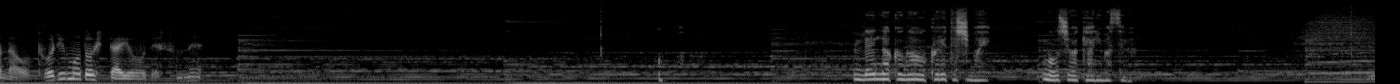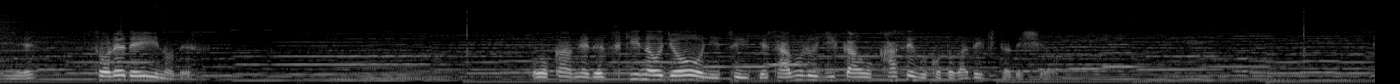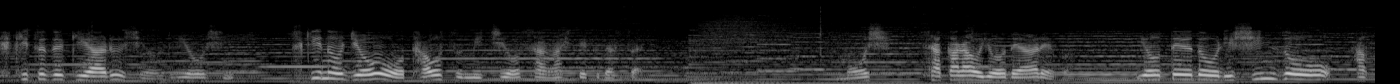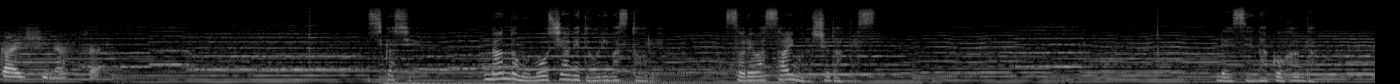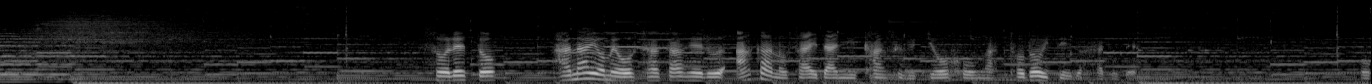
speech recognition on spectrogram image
リリアーナを取り戻したようですね。連絡が遅れてしまい申し訳ありません。いいえそれでいいのです。おかげで月の女王について探る時間を稼ぐことができたでしょう引き続きアルーシェを利用し月の女王を倒す道を探してください。もし逆らうようであれば予定通り心臓を破壊しなさい。しかし何度も申し上げております通りそれは最後の手段です。冷静なご判断を。それと花嫁を捧げる赤の祭壇に関する情報が届いているはずです。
